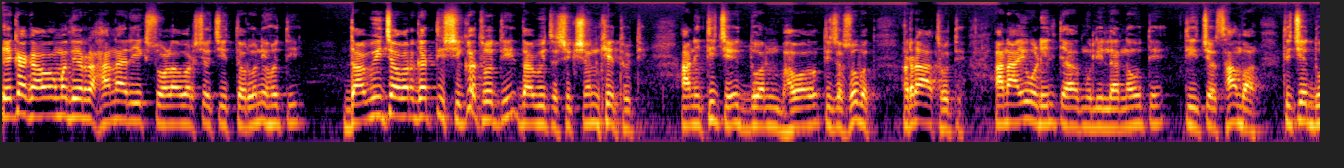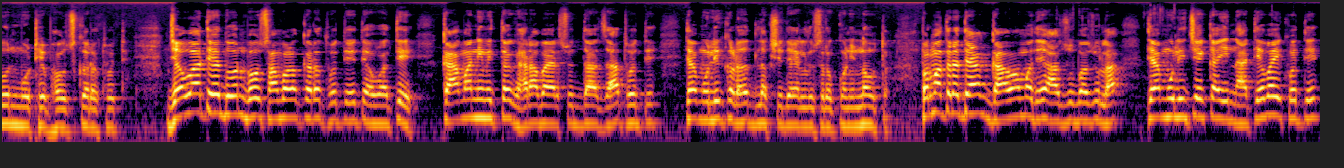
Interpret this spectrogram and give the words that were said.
एका गावामध्ये राहणारी एक सोळा वर्षाची तरुणी होती. दहावीच्या वर्गात ती शिकत होती दहावीचं शिक्षण घेत होती आणि तिचे दोन भावा तिच्यासोबत राहत होते आणि आई वडील त्या मुलीला नव्हते तिच्या सांभाळ तिचे दोन मोठे भाऊच करत होते. जेव्हा ते दोन भाऊ सांभाळ करत होते तेव्हा ते कामानिमित्त घराबाहेरसुद्धा जात होते. त्या मुलीकडं लक्ष द्यायला दुसरं कोणी नव्हतं. पण मात्र त्या गावामध्ये आजूबाजूला त्या मुलीचे काही नातेवाईक होते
